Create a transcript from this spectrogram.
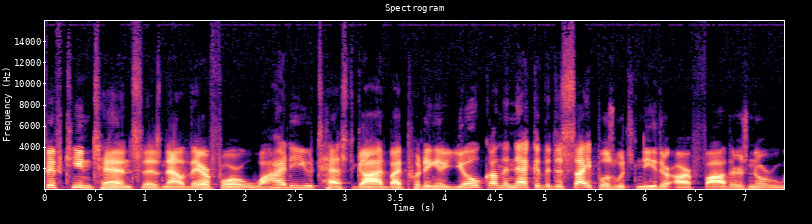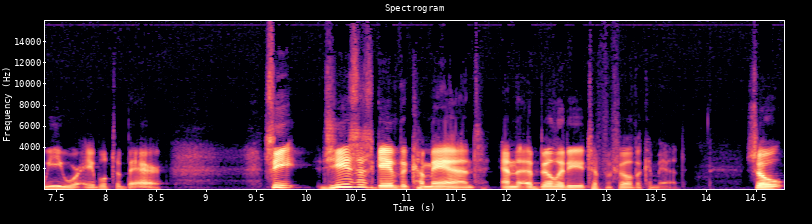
15:10 says, "Now therefore, why do you test God by putting a yoke on the neck of the disciples which neither our fathers nor we were able to bear?" See, Jesus gave the command and the ability to fulfill the command. So,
